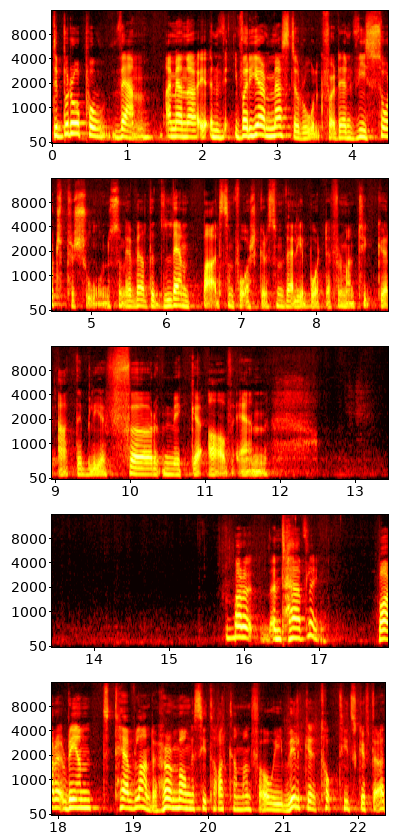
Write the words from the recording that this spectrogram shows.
det beror på vem. Jag menar, vad jag är mest orolig för det är en viss sorts person som är väldigt lämpad som forskare som väljer bort det för man tycker att det blir för mycket av en bara en tävling. Bara rent tävlande. Hur många citat kan man få i vilka topptidskrifter?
